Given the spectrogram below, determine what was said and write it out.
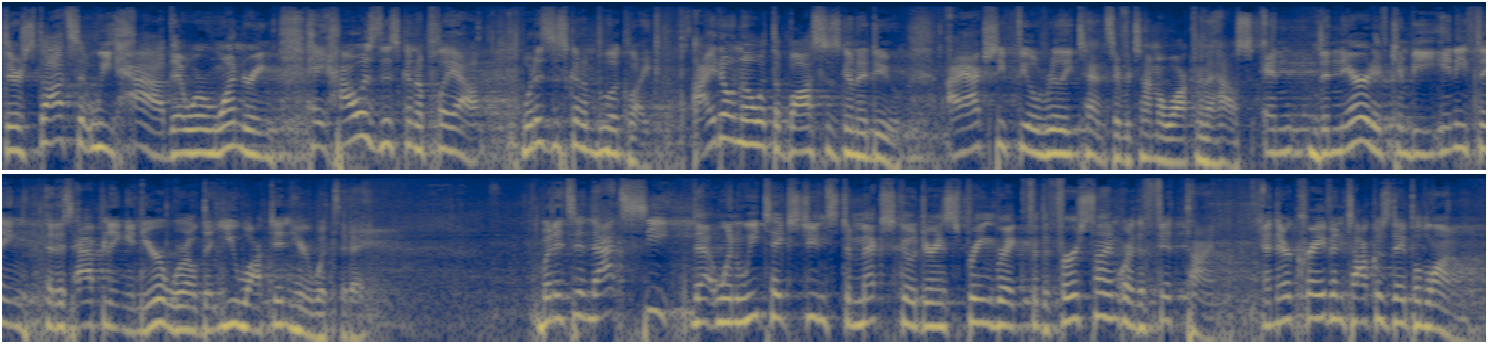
there's thoughts that we have that we're wondering, hey, how is this going to play out? What is this going to look like? I don't know what the boss is going to do. I actually feel really tense every time I walk into the house. And the narrative can be anything that is happening in your world that you walked in here with today. But it's in that seat that when we take students to Mexico during spring break for the first time or the fifth time, and they're craving tacos de poblano,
